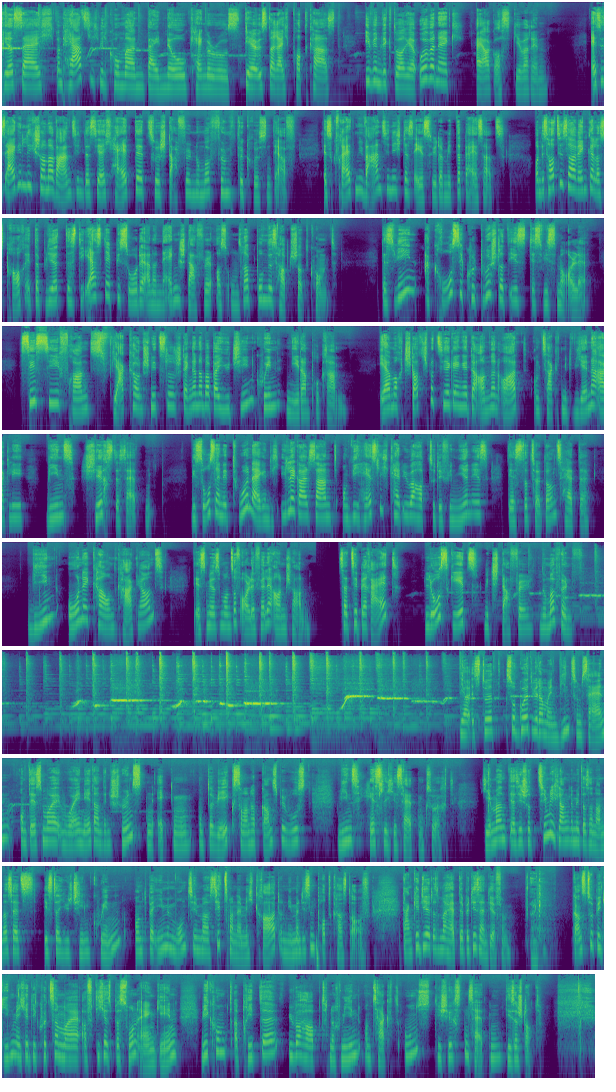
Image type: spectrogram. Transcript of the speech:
Grüß euch und herzlich willkommen bei No Kangaroos, der Österreich-Podcast. Ich bin Viktoria Urbanek, euer Gastgeberin. Es ist eigentlich schon ein Wahnsinn, dass ich euch heute zur Staffel Nummer 5 begrüßen darf. Es freut mich wahnsinnig, dass ihr wieder mit dabei seid. Und es hat sich so ein wenig als Brauch etabliert, dass die erste Episode einer Neigenstaffel aus unserer Bundeshauptstadt kommt. Dass Wien eine große Kulturstadt ist, das wissen wir alle. Sissi, Franz, Fiaker und Schnitzel stehen aber bei Eugene Quinn nicht am Programm. Er macht Stadtspaziergänge der anderen Ort und zeigt mit Vienna Ugly Wiens schierste Seiten. Wieso seine Touren eigentlich illegal sind und wie Hässlichkeit überhaupt zu definieren ist, das erzählt er uns heute. Wien ohne K&K-Clowns, das müssen wir uns auf alle Fälle anschauen. Seid ihr bereit? Los geht's mit Staffel Nummer 5. Ja, es tut so gut, wieder mal in Wien zu sein. Und diesmal war ich nicht an den schönsten Ecken unterwegs, sondern habe ganz bewusst Wiens hässliche Seiten gesucht. Jemand, der sich schon ziemlich lange damit auseinandersetzt, ist der Eugene Quinn. Und bei ihm im Wohnzimmer sitzt man nämlich gerade und nehmen diesen Podcast auf. Danke dir, dass wir heute bei dir sein dürfen. Danke. Ganz zu Beginn möchte ich kurz einmal auf dich als Person eingehen. Wie kommt ein Brite überhaupt nach Wien und sagt uns die schiersten Seiten dieser Stadt?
